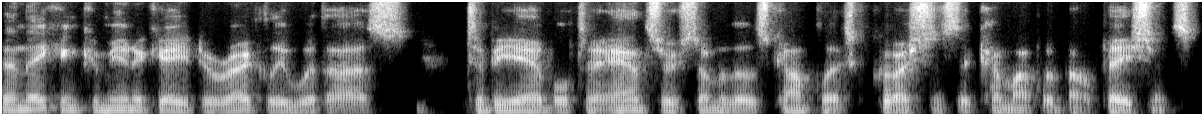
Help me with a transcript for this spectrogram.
then they can communicate directly with us to be able to answer some of those complex questions that come up about patients.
